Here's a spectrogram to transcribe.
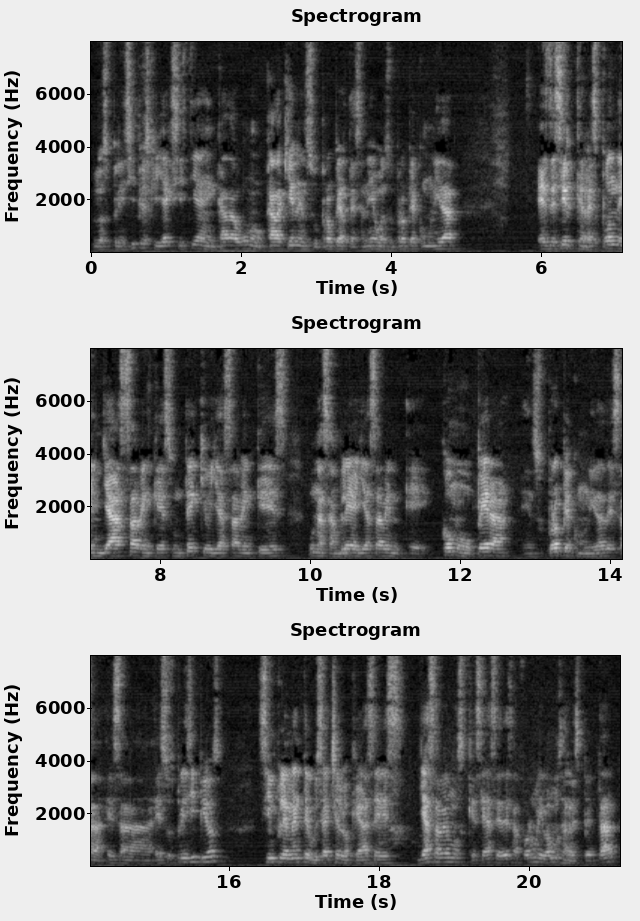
los principios que ya existían en cada uno, cada quien en su propia artesanía o en su propia comunidad, es decir, que responden, ya saben qué es un tequio, ya saben qué es una asamblea, ya saben eh, cómo opera en su propia comunidad esa, esa, esos principios, simplemente Huizache lo que hace es, ya sabemos que se hace de esa forma y vamos a respetar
